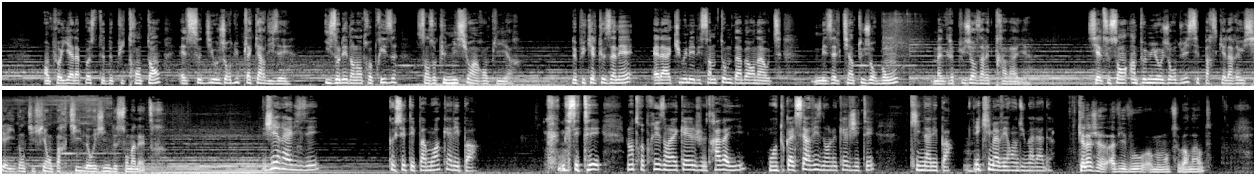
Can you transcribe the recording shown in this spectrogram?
Employée à la poste depuis 30 ans, elle se dit aujourd'hui placardisée, isolée dans l'entreprise, sans aucune mission à remplir. Depuis quelques années, elle a accumulé les symptômes d'un burn-out, mais elle tient toujours bon, malgré plusieurs arrêts de travail. Si elle se sent un peu mieux aujourd'hui, c'est parce qu'elle a réussi à identifier en partie l'origine de son mal-être. j'ai réalisé que c'était pas moi qui allait pas. Mais c'était l'entreprise dans laquelle je travaillais, ou en tout cas le service dans lequel j'étais, qui n'allait pas et qui m'avait rendu malade. Quel âge aviez-vous au moment de ce burn-out?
